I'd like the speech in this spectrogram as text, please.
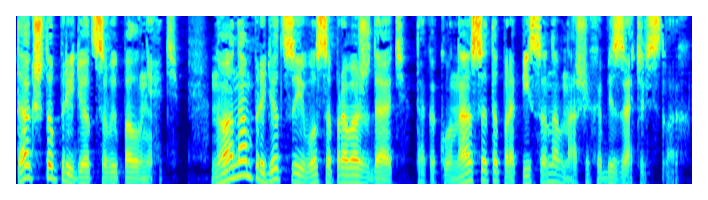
так что придется выполнять. Ну а нам придется его сопровождать, так как у нас это прописано в наших обязательствах.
